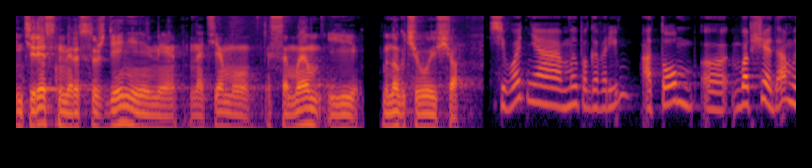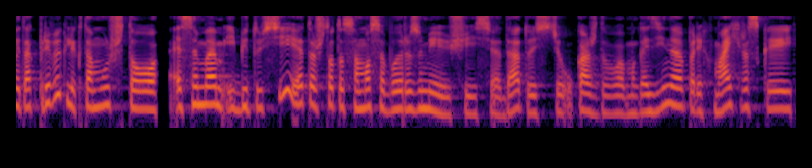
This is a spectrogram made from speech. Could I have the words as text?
интересными рассуждениями на тему SMM и много чего еще. Сегодня мы поговорим о том, э, вообще, да, мы так привыкли к тому, что SMM и B2C — это что-то само собой разумеющееся, да, то есть у каждого магазина, парикмахерской,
